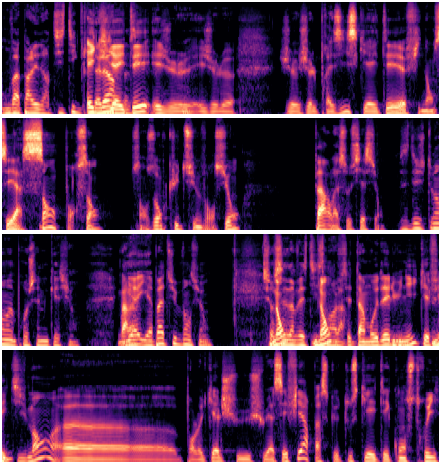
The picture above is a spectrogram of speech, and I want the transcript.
on va parler d'artistique tout Et à qui a été, que- et je, et je le, je, je le précise, qui a été financé à 100%, sans aucune subvention, par l'association. C'était justement ma prochaine question. Il n'y a, pas de subvention sur non, ces non, investissements-là. c'est un modèle Mhm. unique, effectivement, euh, pour lequel je, suis- je suis assez fier parce que tout ce qui a été construit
